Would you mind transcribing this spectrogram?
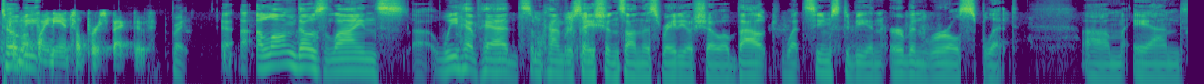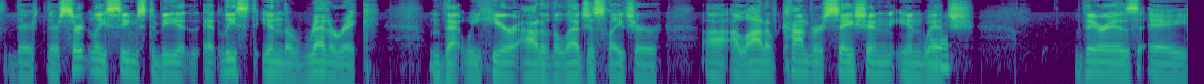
Toby, from a financial perspective. Right. Uh, along those lines, uh, we have had some conversations on this radio show about what seems to be an urban-rural split, um, and there there certainly seems to be, at, at, least in the rhetoric that we hear out of the legislature, uh, a lot of conversation in which there is a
